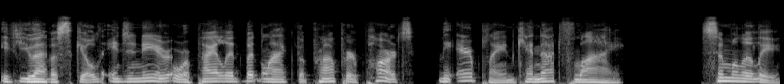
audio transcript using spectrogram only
If you have a skilled engineer or pilot but lack the proper parts, the airplane cannot fly. Similarly,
